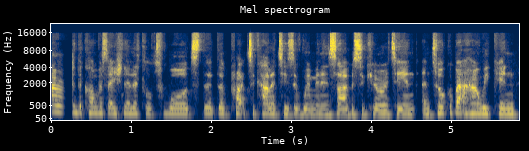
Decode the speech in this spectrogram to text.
Directed the conversation a little towards the, the practicalities of women in cybersecurity and, and talk about how we can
